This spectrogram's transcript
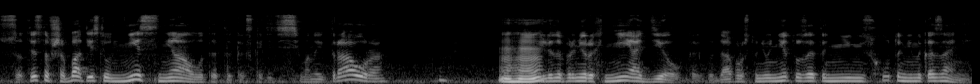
Соответственно, в шаббат, если он не снял вот это, как сказать, эти симоны траура, Угу. или, например, их не одел, как бы, да, просто у него нету за это ни, ни схута, ни наказания.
